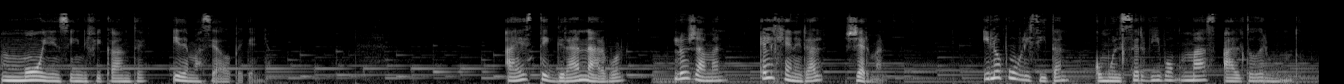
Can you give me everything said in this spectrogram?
muy insignificante y demasiado pequeño. A este gran árbol lo llaman el general Sherman y lo publicitan como el ser vivo más alto del mundo.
